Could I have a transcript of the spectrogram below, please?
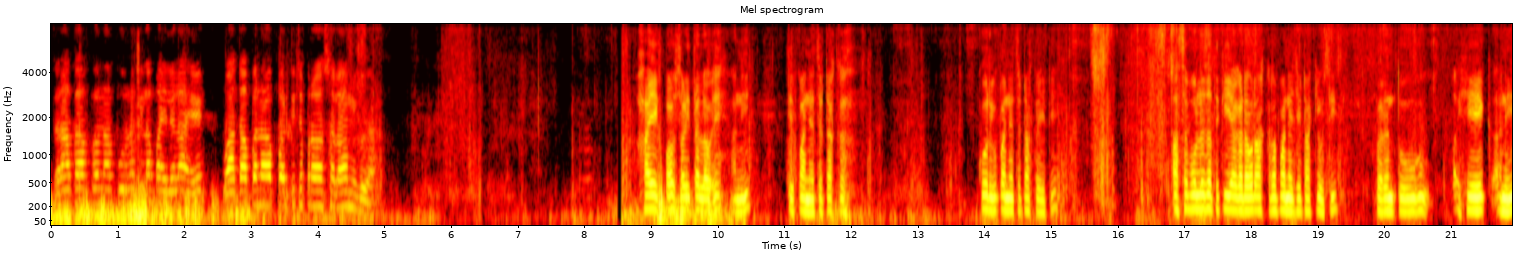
तर आता आपण पूर्ण किल्ला पाहिलेला आहे. व आता आपण परतीच्या प्रवासाला निघूया. हा एक पावसाळी तलाव आहे आणि ते पाण्याचं टाकं कोरीव पाण्याचं टाकं आहे ते. असं बोललं जातं की या गडावर अकरा पाण्याची टाकी होती. परंतु हे एक आणि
